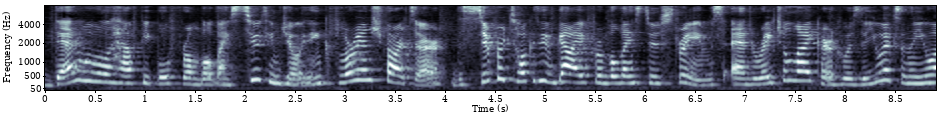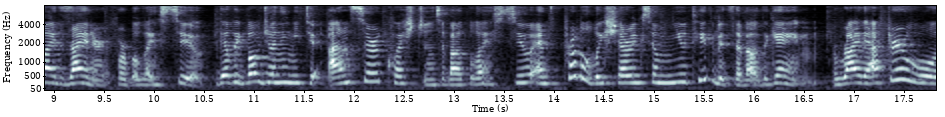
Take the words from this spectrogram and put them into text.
Then we will have people from Bloodlines 2 team joining, Florian Schwarzer, the super talkative guy from Bloodlines 2 streams, and Rachel Leiker, who is the UX and the UI designer for Bloodlines 2. They'll be both joining me to answer questions about Bloodlines 2 and probably sharing some new tidbits about the game. Right after, we will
